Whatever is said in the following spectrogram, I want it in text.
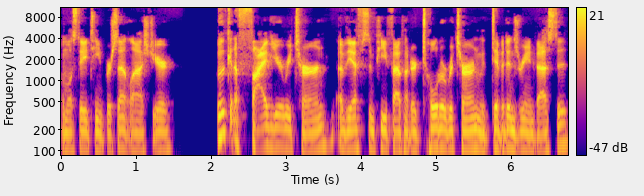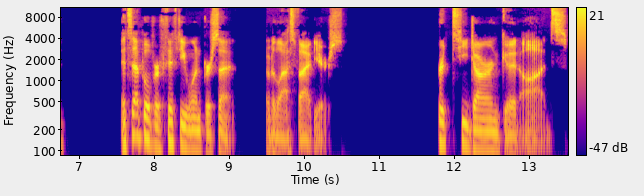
almost 18% last year, we look at a five-year return of the S&P 500 total return with dividends reinvested. It's up over 51% over the last five years. Pretty darn good odds.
